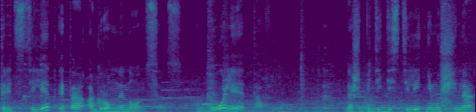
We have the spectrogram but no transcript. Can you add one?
30 а, лет, это огромный нонсенс. Более того, даже 50-летний мужчина,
